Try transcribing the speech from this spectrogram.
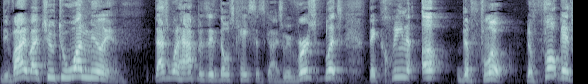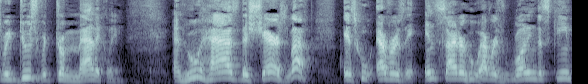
divided by two to 1 million. That's what happens in those cases, guys. Reverse splits, they clean up the float. The float gets reduced dramatically. And who has the shares left is whoever is the insider, whoever is running the scheme,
